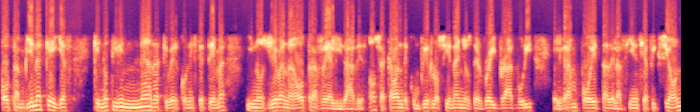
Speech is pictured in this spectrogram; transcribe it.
o también aquellas que no tienen nada que ver con este tema y nos llevan a otras realidades, ¿no? Se acaban de cumplir los 100 años de Ray Bradbury, el gran poeta de la ciencia ficción,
